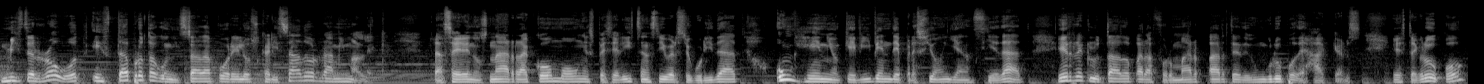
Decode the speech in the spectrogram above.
Mr. Robot está protagonizada por el oscarizado Rami Malek. La serie nos narra cómo un especialista en ciberseguridad, un genio que vive en depresión y ansiedad, es reclutado para formar parte de un grupo de hackers. Este grupo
